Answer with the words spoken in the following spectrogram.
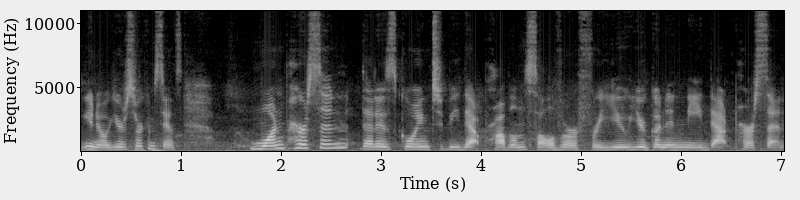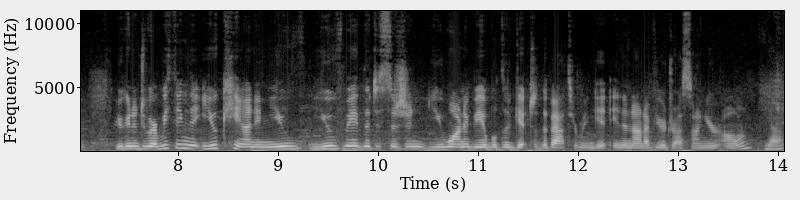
you know your circumstance. One person that is going to be that problem solver for you you're going to need that person. You're going to do everything that you can and you you've made the decision you want to be able to get to the bathroom and get in and out of your dress on your own. Yeah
